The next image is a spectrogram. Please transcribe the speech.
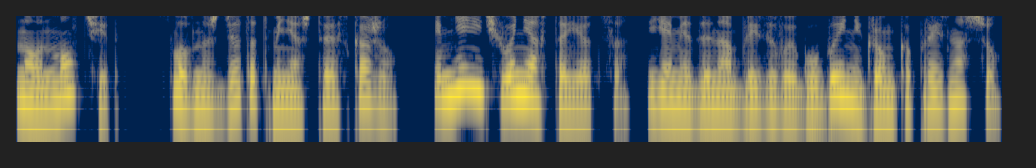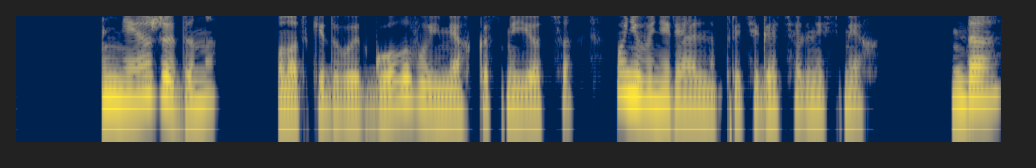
Но он молчит, словно ждет от меня, что я скажу. И мне ничего не остается. Я медленно облизываю губы и негромко произношу. «Неожиданно». Он откидывает голову и мягко смеется. У него нереально притягательный смех. Да,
